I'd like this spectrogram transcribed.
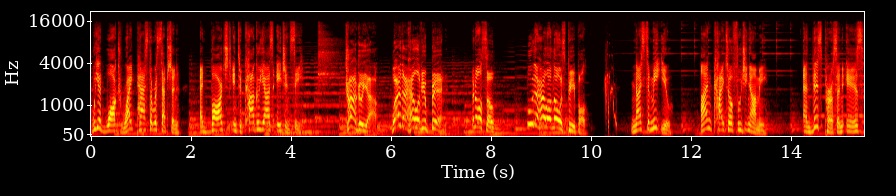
we had walked right past the reception and barged into Kaguya's agency. Kaguya, where the hell have you been? And also, who the hell are those people? Nice to meet you. I'm Kaito Fujinami. And this person is.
